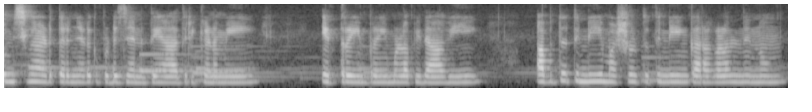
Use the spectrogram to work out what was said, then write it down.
മിശിഹായുടെ തിരഞ്ഞെടുക്കപ്പെട്ട ജനത്തെ ആദരിക്കണമേ. എത്രയും പ്രിയമുള്ള പിതാവി അബദ്ധത്തിന്റെയും അശ്രത്വത്തിന്റെയും കറകളിൽ നിന്നും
